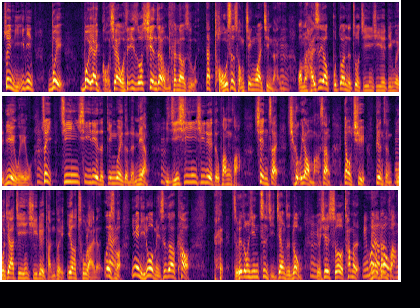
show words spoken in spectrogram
所以你一定不会。不爱狗，现在我是意思说，现在我们看到是尾，但头是从境外进来的，我们还是要不断的做基因系列定位，列为我，所以基因系列的定位的能量以及基因系列的方法，现在就要马上要去变成国家基因系列团队又要出来了。为什么？因为你如果每次都要靠。指挥中心自己这样子弄，有些时候他们没有办法，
